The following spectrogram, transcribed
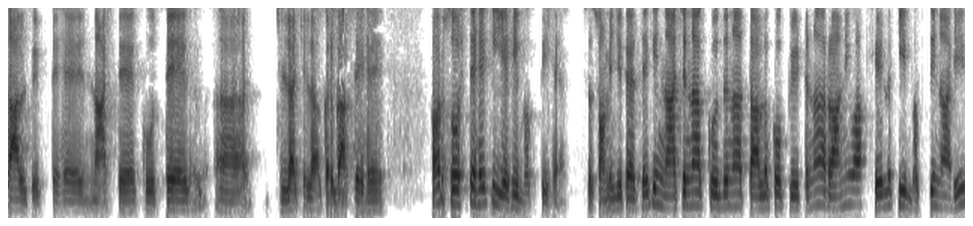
ताल पीटते हैं, नाचते हैं, कूदते चिल्ला चिल्ला कर गाते हैं और सोचते हैं कि यही भक्ति है। तो स्वामी जी कहते हैं कि नाचना, कूदना, ताल को पीटना, रानी व खेल की भक्ति ना ही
